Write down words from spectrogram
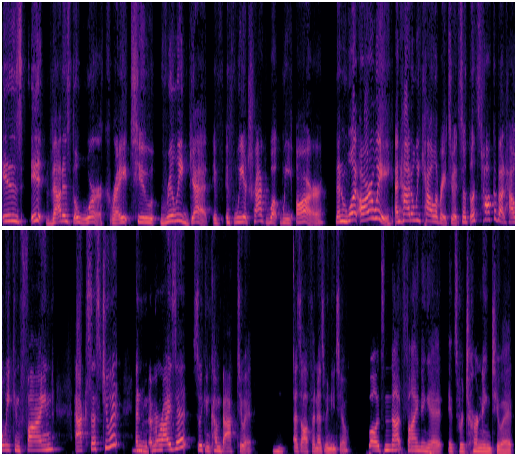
is it. That is the work, right? To really get if if we attract what we are, then what are we, and how do we calibrate to it? So let's talk about how we can find access to it and mm-hmm. memorize it so we can come back to it mm-hmm. as often as we need to. Well, it's not finding it, it's returning to it.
